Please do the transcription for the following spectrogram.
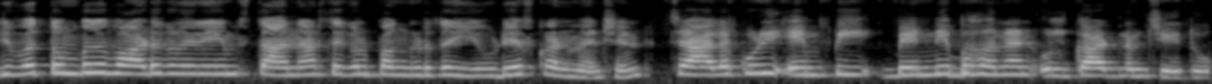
ഇരുപത്തൊമ്പത് വാർഡുകളിലെയും സ്ഥാനാർത്ഥികൾ പങ്കെടുത്ത U D F convention Chalakudy M P Benny Behanan ഉദ്ഘാടനം ചെയ്തു.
